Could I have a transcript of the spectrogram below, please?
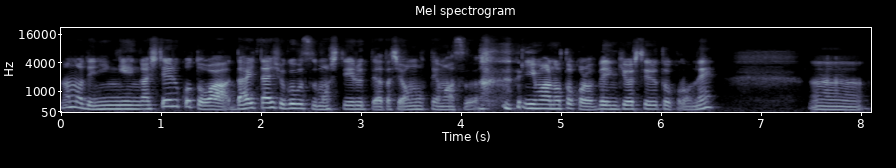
なので人間がしていることは大体植物もしているって私は思ってます。今のところ勉強しているところね。うん。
